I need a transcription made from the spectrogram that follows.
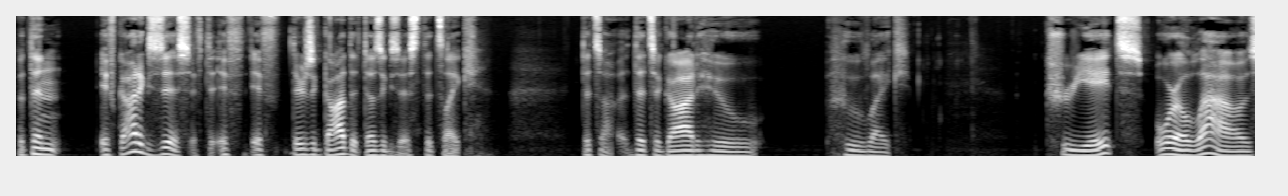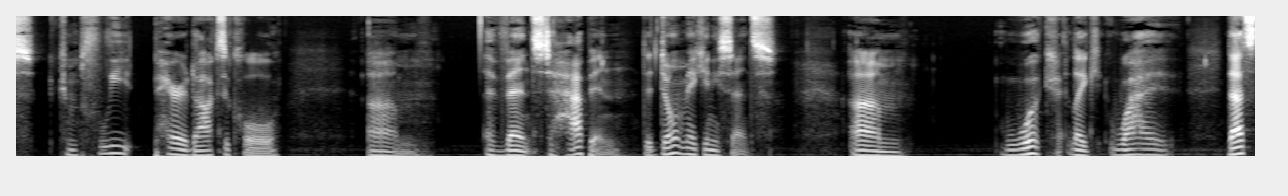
But then if God exists, if the, if if there's a God that does exist, that's like that's a that's a God who who like creates or allows complete paradoxical um, events to happen that don't make any sense. Um, what like why? that's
